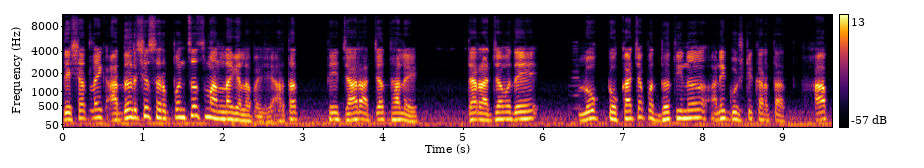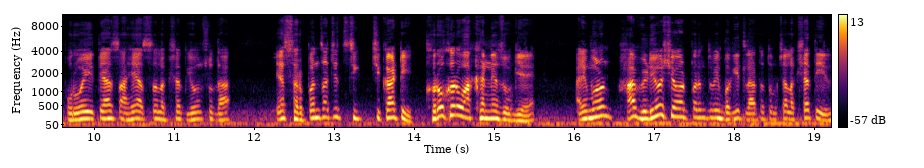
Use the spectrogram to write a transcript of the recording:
देशातला एक आदर्श सरपंचच मानला गेला पाहिजे. अर्थात ते ज्या राज्यात झालंय त्या राज्यामध्ये लोक टोकाच्या पद्धतीनं अनेक गोष्टी करतात. हा पूर्व इतिहास आहे असं लक्षात घेऊन सुद्धा या सरपंचाची चिक चिकाटी खरोखर वाखाणण्याजोगी आहे. आणि म्हणून हा व्हिडिओ शेवटपर्यंत तुम्ही बघितला तर तुमच्या लक्षात येईल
